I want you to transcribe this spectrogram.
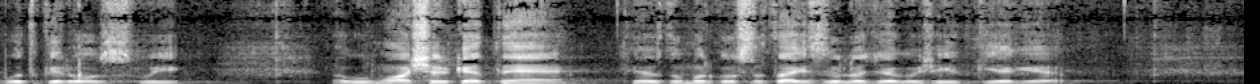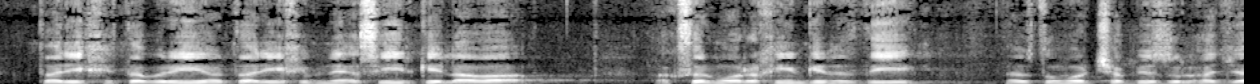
بدھ کے روز ہوئی۔ ابو معاشر کہتے ہیں کہ حضرت عمر کو ستائیس ذوالحجہ کو شہید کیا گیا۔ تاریخ تبری اور تاریخ ابن اسیر کے علاوہ اکثر مورخین کے نزدیک حضرت عمر چھبیس ذوالحجہ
